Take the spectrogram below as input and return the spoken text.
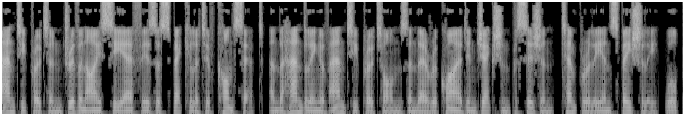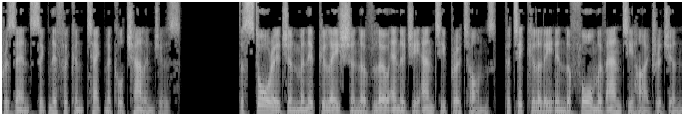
Antiproton-driven ICF is a speculative concept, and the handling of antiprotons and their required injection precision, temporally and spatially, will present significant technical challenges. The storage and manipulation of low-energy antiprotons, particularly in the form of antihydrogen,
